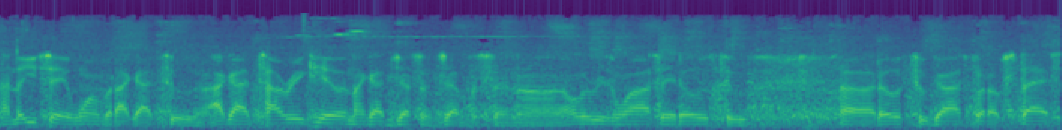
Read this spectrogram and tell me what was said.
I know you said one, but I got two. I got Tyreek Hill and I got Justin Jefferson. Uh, the only reason why I say those two, uh, those two guys put up stats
